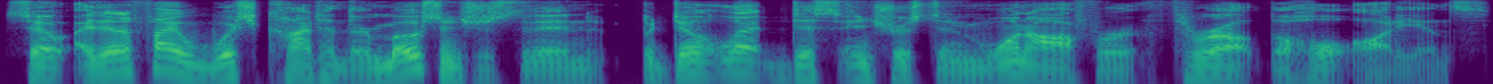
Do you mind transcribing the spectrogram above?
So identify which content they're most interested in, but don't let disinterest in one offer throughout the whole audience.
